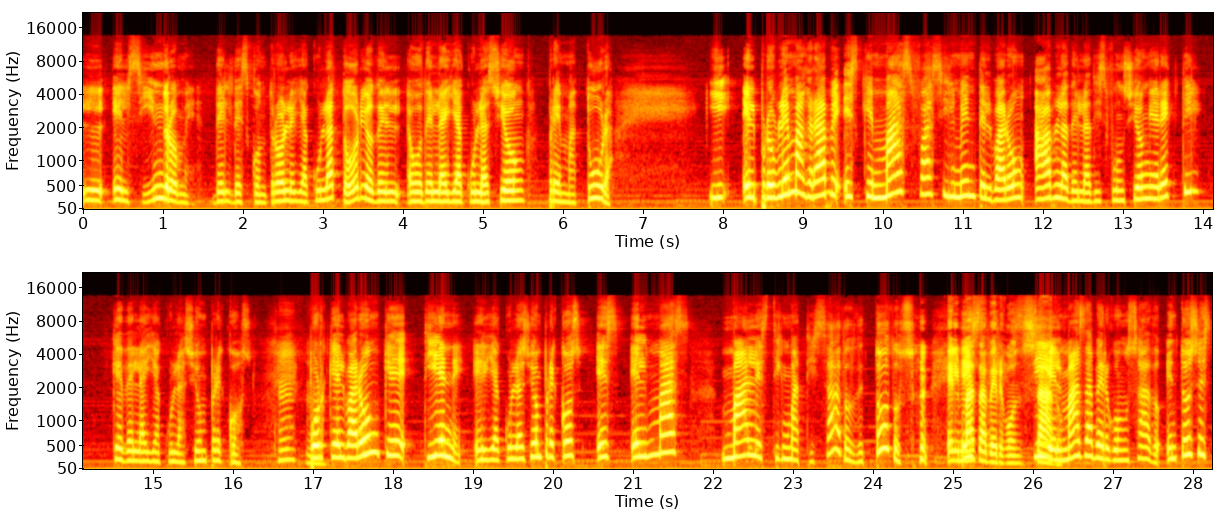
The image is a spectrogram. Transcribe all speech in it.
el síndrome del descontrol eyaculatorio del, o de la eyaculación prematura. Y el problema grave es que más fácilmente el varón habla de la disfunción eréctil que de la eyaculación precoz. Porque el varón que tiene eyaculación precoz es el más mal estigmatizado de todos. El más avergonzado. Sí, el más avergonzado. Entonces,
